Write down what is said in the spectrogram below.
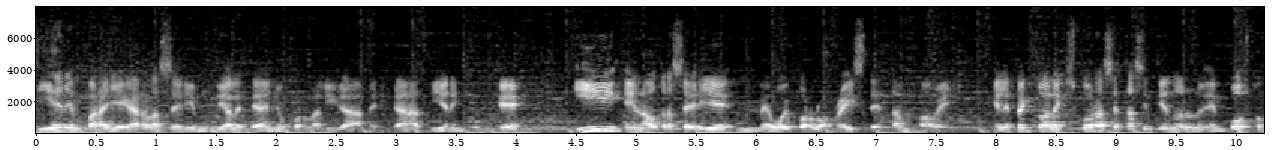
tienen para llegar a la Serie Mundial este año por la Liga Americana. Tienen con qué. Y en la otra serie me voy por los Rays de Tampa Bay. El efecto Alex Cora se está sintiendo en Boston.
